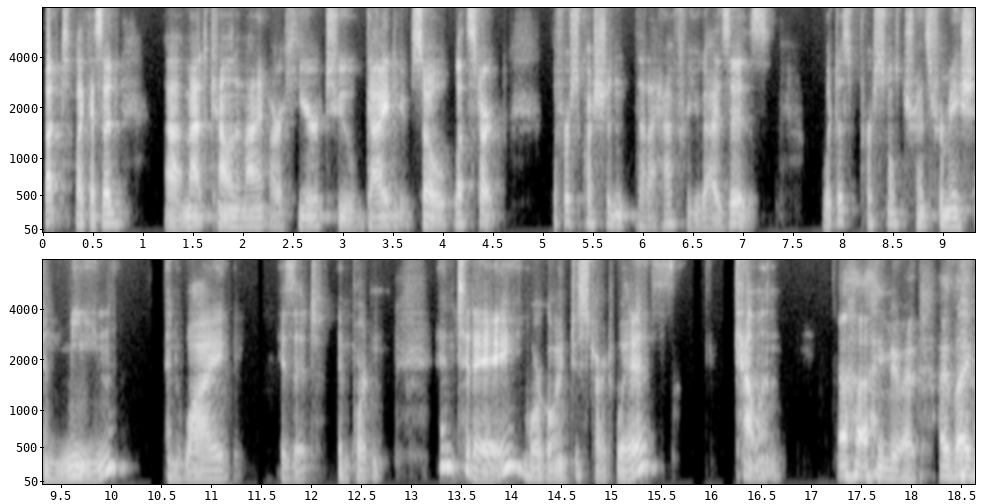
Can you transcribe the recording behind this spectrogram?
But like I said, uh, Matt Callan and I are here to guide you. So, let's start. The first question that I have for you guys is what does personal transformation mean and why is it important? And today we're going to start with Callan. I knew it. I was like,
